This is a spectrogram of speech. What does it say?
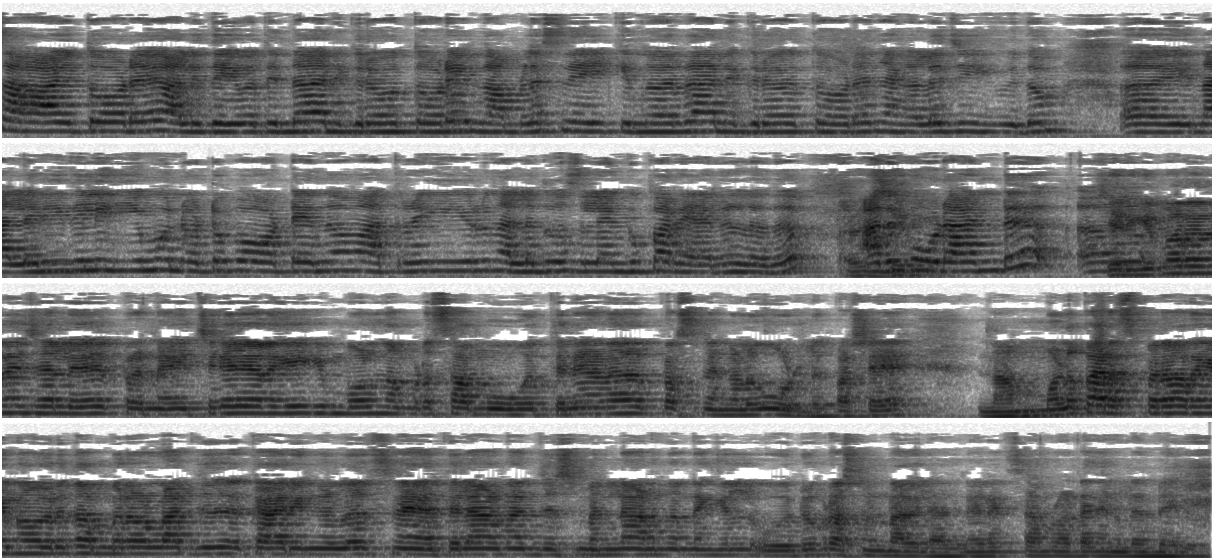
സഹായത്തോടെ അല്ലെങ്കിൽ ദൈവത്തിന്റെ അനുഗ്രഹത്തോടെ നമ്മളെ സ്നേഹിക്കുന്നവരുടെ അനുഗ്രഹത്തോടെ ഞങ്ങളുടെ ജീവിതം നല്ല രീതിയിൽ ഇനിയും മുന്നോട്ട് പോകട്ടെ എന്ന് മാത്രമേ ഈ ഒരു നല്ല ദിവസം ഞങ്ങൾക്ക് പറയാനുള്ളത്. അത് കൂടാണ്ട് ശരിക്കും പറയുന്നത് വെച്ചാൽ പ്രണയിച്ച് കല്യാണം കഴിക്കുമ്പോൾ നമ്മുടെ സമൂഹത്തിനാണ് പ്രശ്നങ്ങൾ കൂടുതൽ പക്ഷെ നമ്മൾ പരസ്പരം അറിയുന്നവർ തമ്മിലുള്ള കാര്യങ്ങൾ സ്നേഹത്തിലാണ് അഡ്ജസ്റ്റ്മെന്റിലാണെന്നുണ്ടെങ്കിൽ ഒരു പ്രശ്നം ഉണ്ടാവില്ല. അതിനൊരു എക്സാമ്പിൾ ആയിട്ട് ഞങ്ങൾ ഉണ്ടായിരുന്നു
